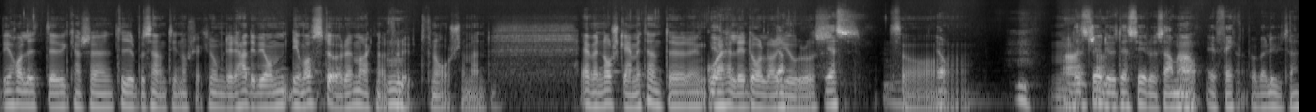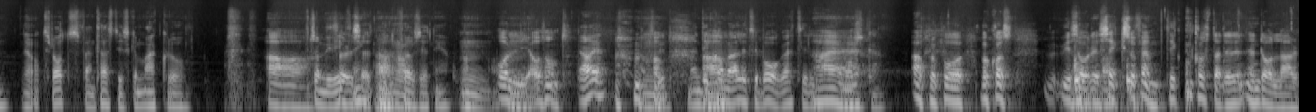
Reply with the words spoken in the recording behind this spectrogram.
vi har lite, kanske 10 procent i norska kronor. Det, hade vi om, det var större marknad mm. förut för några år sedan. Men även norska emittenter går ja. hellre i dollar och euros. Yes. Så, ja. Mm. Ja, där, ser du, där ser du samma ja. effekt på valutan. Ja. Trots fantastiska makro ja, som vi förutsättningar. Ja, förutsättningar. Mm. Olja och sånt. Ja, ja. Mm. men det kommer aldrig tillbaka till norska. Apropå, vad kost, vi sa det 6,50 kostade en dollar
